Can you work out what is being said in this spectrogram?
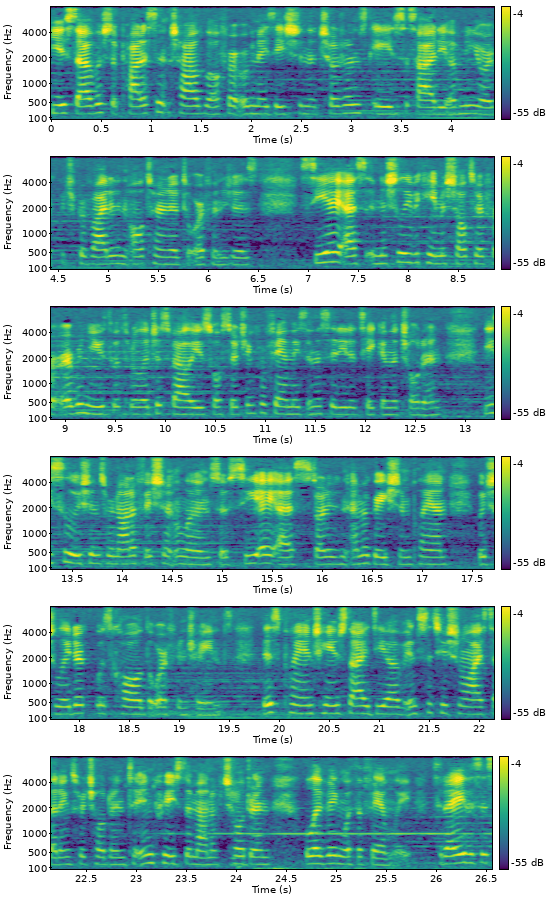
He established a Protestant child welfare organization, the Children's Aid Society of New York, which provided an alternative to orphanages. CAS initially became a shelter for urban youth with religious values while searching for families in the city to take in the children. These solutions were not efficient alone, so CAS started an emigration plan, which later was called the Orphan Trains. This plan changed the idea of institutionalized settings for children to increase the amount of children living with a family. Today, this is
